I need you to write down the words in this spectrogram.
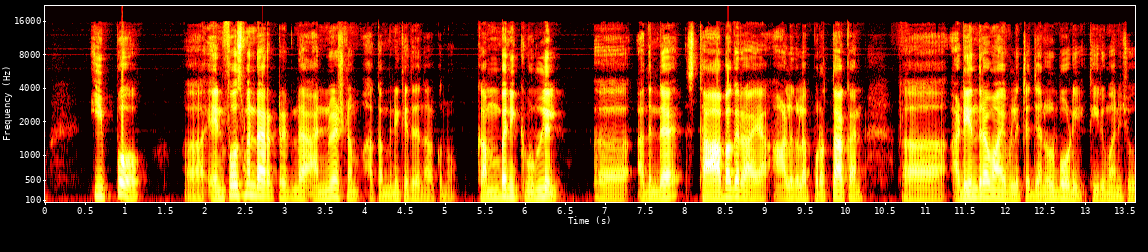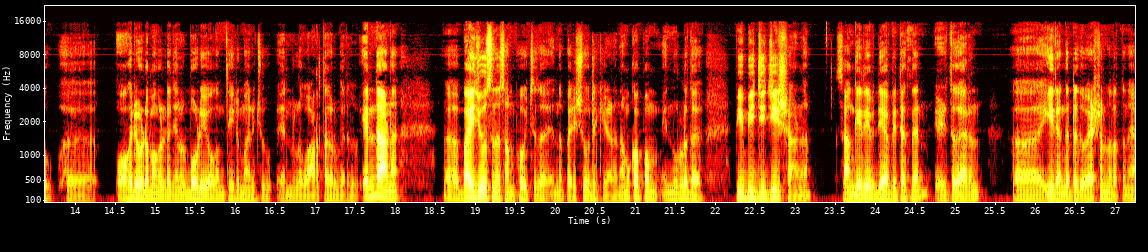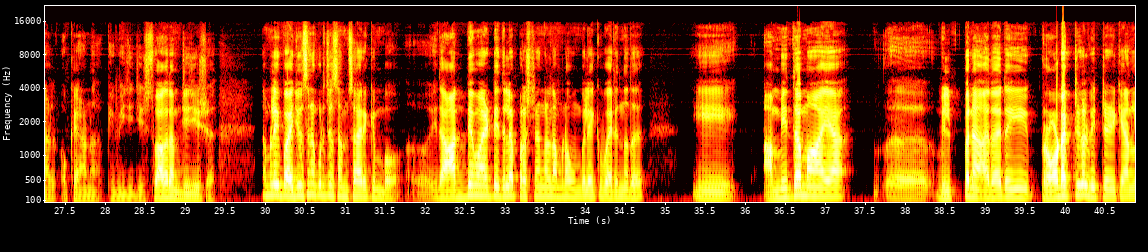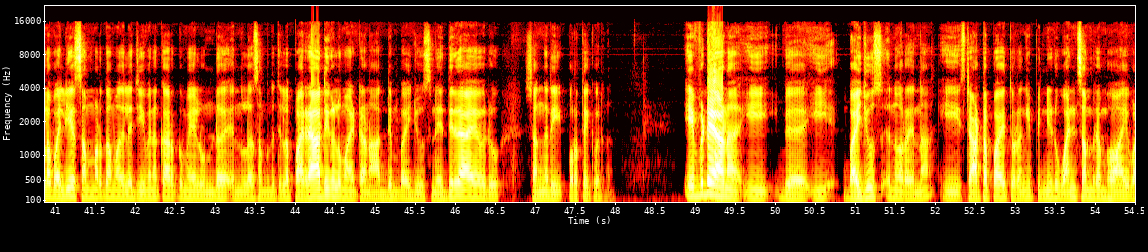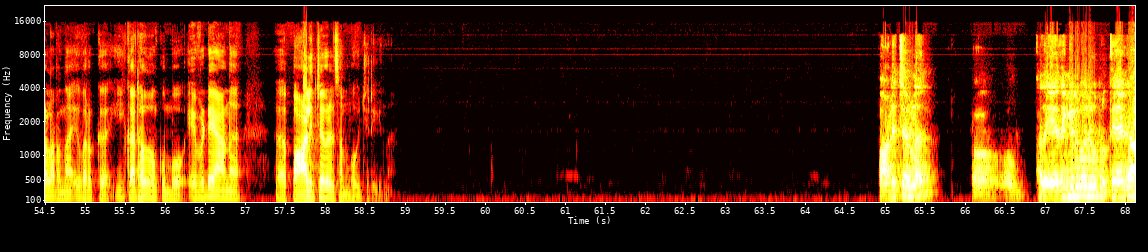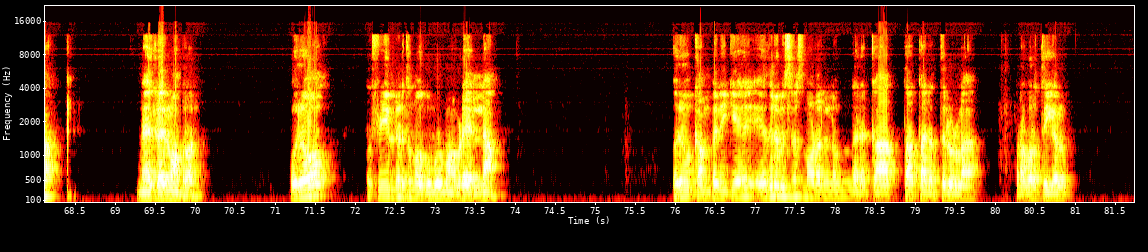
ഇപ്പോൾ എൻഫോഴ്സ്മെന്റ് ഡയറക്ടറേറ്റിന്റെ അന്വേഷണം ആ കമ്പനിക്കെതിരെ നടക്കുന്നു. കമ്പനിക്കുള്ളിൽ അതിന്റെ സ്ഥാപകരായ ആളുകളെ പുറത്താക്കാൻ അടിയന്തരമായി വിളിച്ച ജനറൽ ബോഡി തീരുമാനിച്ചു ഓഹരി ഉടമകളുടെ ജനറൽ ബോഡി യോഗം തീരുമാനിച്ചു എന്നുള്ള വാർത്തകൾ വരുന്നു. എന്താണ് ബൈജൂസിന് സംഭവിച്ചത് എന്ന് പരിശോധിക്കുകയാണ്. നമുക്കൊപ്പം ഇന്നുള്ളത് പി ബി ജിജീഷാണ്. സാങ്കേതികവിദ്യാ വിദഗ്ധൻ എഴുത്തുകാരൻ ഈ രംഗത്ത് ഗവേഷണം നടത്തുന്നയാൾ ഒക്കെയാണ് പി ബി ജിജീഷ്. സ്വാഗതം ജിജീഷ്. നമ്മൾ ഈ ബൈജൂസിനെ കുറിച്ച് സംസാരിക്കുമ്പോൾ ഇത് ആദ്യമായിട്ട് ഇതിലെ പ്രശ്നങ്ങൾ നമ്മുടെ മുമ്പിലേക്ക് വരുന്നത് ഈ അമിതമായ വിൽപ്പന അതായത് ഈ പ്രോഡക്റ്റുകൾ വിറ്റഴിക്കാനുള്ള വലിയ സമ്മർദ്ദം അതിലെ ജീവനക്കാർക്ക് മേലുണ്ട് എന്നുള്ളത് സംബന്ധിച്ചുള്ള പരാതികളുമായിട്ടാണ് ആദ്യം ബൈജൂസിനെതിരായ ഒരു സംഗതി പുറത്തേക്ക് വരുന്നത്. എവിടെയാണ് ഈ ഈ ബൈജൂസ് എന്ന് പറയുന്ന ഈ സ്റ്റാർട്ടപ്പായി തുടങ്ങി പിന്നീട് വൻ സംരംഭമായി വളർന്ന ഇവർക്ക് ഈ കഥ നോക്കുമ്പോൾ എവിടെയാണ് പാളിച്ചകൾ സംഭവിച്ചിരിക്കുന്നത്? പാളിച്ചകൾ. അത് ഏതെങ്കിലും ഒരു പ്രത്യേക മേഖലയിൽ മാത്രമല്ല. ഓരോ ഫീൽഡ് എടുത്ത് നോക്കുമ്പോഴും അവിടെയെല്ലാം ഒരു കമ്പനിക്ക് ഏതൊരു ബിസിനസ് മോഡലിനും നിരക്കാത്ത തരത്തിലുള്ള പ്രവർത്തികൾ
